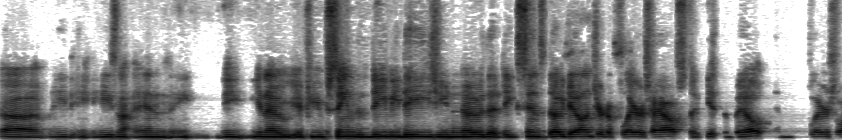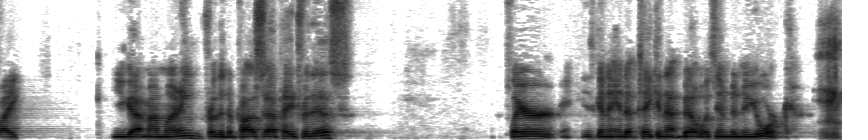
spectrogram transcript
Uh, he, he he's not, and he, he, you know, if you've seen the DVDs, you know that he sends Doug Dellinger to Flair's house to get the belt, and Flair's like, "You got my money for the deposit I paid for this." Flair is going to end up taking that belt with him to New York, Mm.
